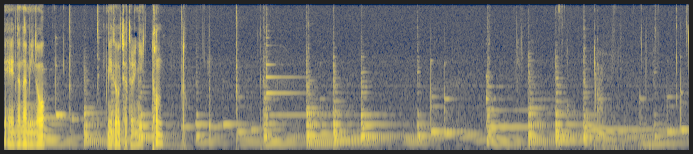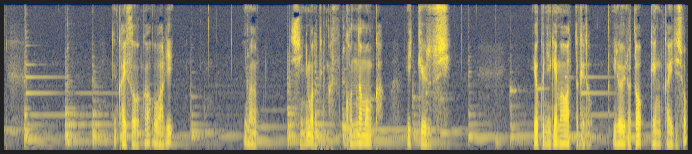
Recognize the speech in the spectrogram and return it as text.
えー、ナナミの水を茶取りにトンと。で回想が終わり。今のシーンに戻ってきますこんなもんか一級ずつしよく逃げ回ったけどいろいろと限界でしょ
